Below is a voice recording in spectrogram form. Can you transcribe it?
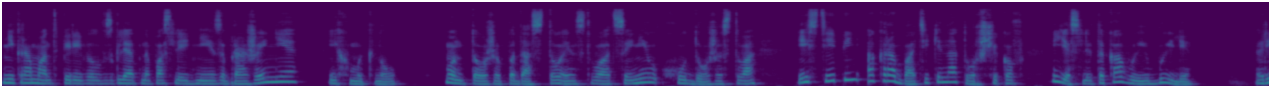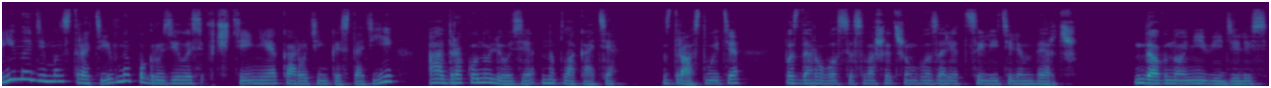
Некромант перевел взгляд на последнее изображение и хмыкнул. Он тоже по достоинству оценил художество – и степень акробатики натурщиков, если таковые были. Рина демонстративно погрузилась в чтение коротенькой статьи о драконулезе на плакате. «Здравствуйте», — поздоровался с вошедшим в лазарет целителем Вердж. «Давно не виделись»,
